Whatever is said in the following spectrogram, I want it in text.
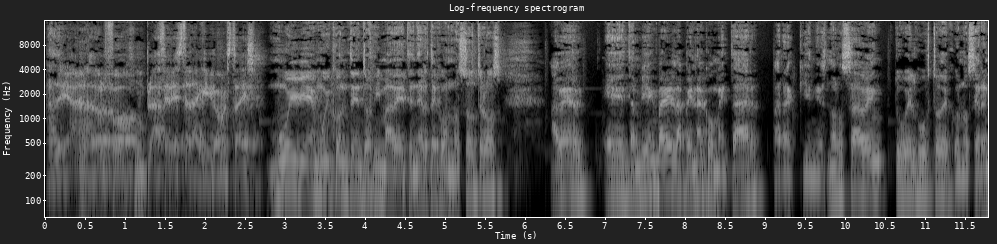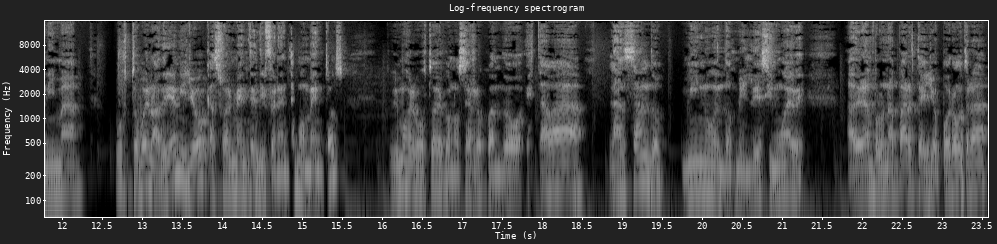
Adrián, Adolfo, un placer estar aquí, ¿cómo estáis? Muy bien, muy contentos, Nima, de tenerte con nosotros. A ver, eh, también vale la pena comentar, para quienes no lo saben, tuve el gusto de conocer a Nima, justo, bueno, Adrián y yo casualmente en diferentes momentos, tuvimos el gusto de conocerlo cuando estaba lanzando Minu en 2019. Adrián por una parte, yo por otra,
